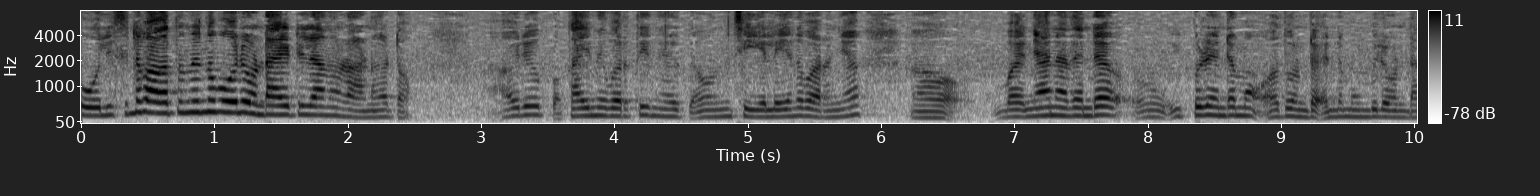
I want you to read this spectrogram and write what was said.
പോലീസിന്റെ ഭാഗത്തു നിന്ന് പോലും ഉണ്ടായിട്ടില്ല എന്നുള്ളതാണ് കേട്ടോ. അവർ കൈ നിവർത്തി ഒന്നും ചെയ്യല്ലേ എന്ന് പറഞ്ഞ് ഞാനതെന്റെ ഇപ്പോഴും എന്റെ അതുണ്ട് എന്റെ മുമ്പിലുണ്ട്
